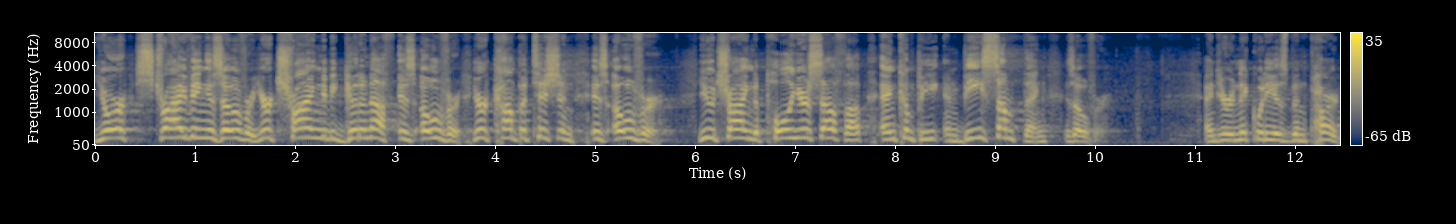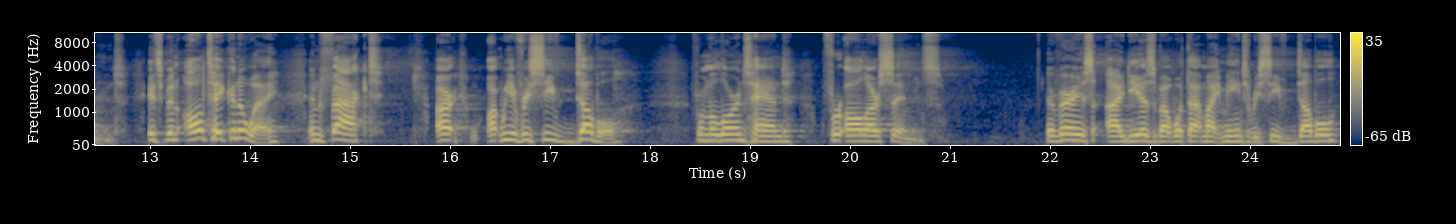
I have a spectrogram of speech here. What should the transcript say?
Your striving is over. Your trying to be good enough is over. Your competition is over. You trying to pull yourself up and compete and be something is over. And your iniquity has been pardoned. It's been all taken away. In fact, our, we have received double from the Lord's hand for all our sins. There are various ideas about what that might mean to receive double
